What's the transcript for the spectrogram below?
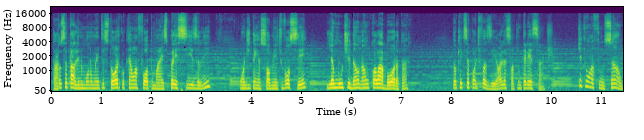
tá? Então você tá ali no monumento histórico, quer uma foto mais precisa ali, onde tenha somente você, e a multidão não colabora, tá? Então o que, que você pode fazer? Olha só que interessante. Aqui uma função,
